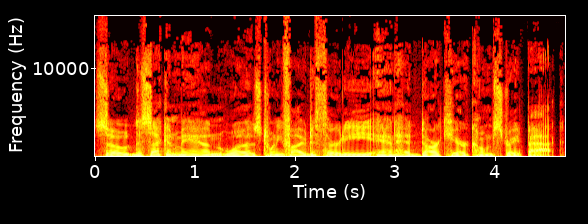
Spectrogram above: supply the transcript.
So the second man was 25 to 30 and had dark hair combed straight back.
